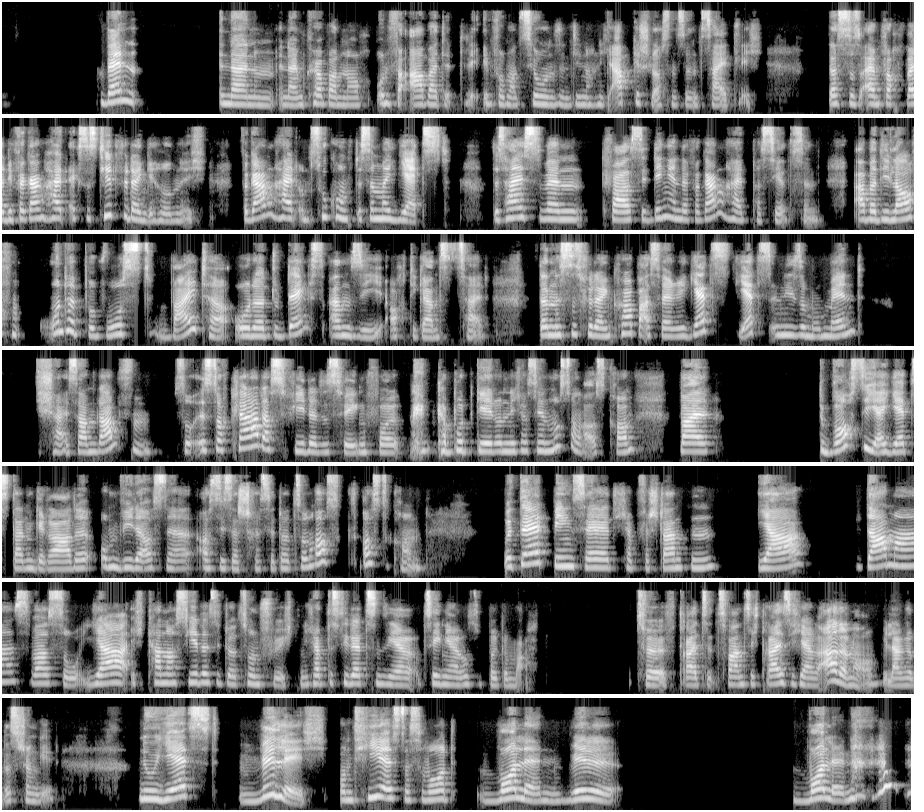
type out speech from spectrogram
wenn in deinem, in deinem Körper noch unverarbeitete Informationen sind, die noch nicht abgeschlossen sind zeitlich, Dass du es einfach, weil die Vergangenheit existiert für dein Gehirn nicht. Vergangenheit und Zukunft ist immer jetzt. Das heißt, wenn quasi Dinge in der Vergangenheit passiert sind, aber die laufen unterbewusst weiter oder du denkst an sie auch die ganze Zeit, dann ist es für deinen Körper, als wäre jetzt, jetzt in diesem Moment die Scheiße am Dampfen. So ist doch klar, dass viele deswegen voll kaputt gehen und nicht aus ihren Mustern rauskommen, weil du brauchst sie ja jetzt dann gerade, um wieder aus, der, aus dieser Stresssituation raus, rauszukommen. With that being said, ich habe verstanden, ja, damals war es so, ja, ich kann aus jeder Situation flüchten. Ich habe das die letzten Jahr, zehn Jahre super gemacht. 12, 13, 20, 30 Jahre, I don't know, wie lange das schon geht. Nur jetzt will ich, und hier ist das Wort wollen, will, wollen,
